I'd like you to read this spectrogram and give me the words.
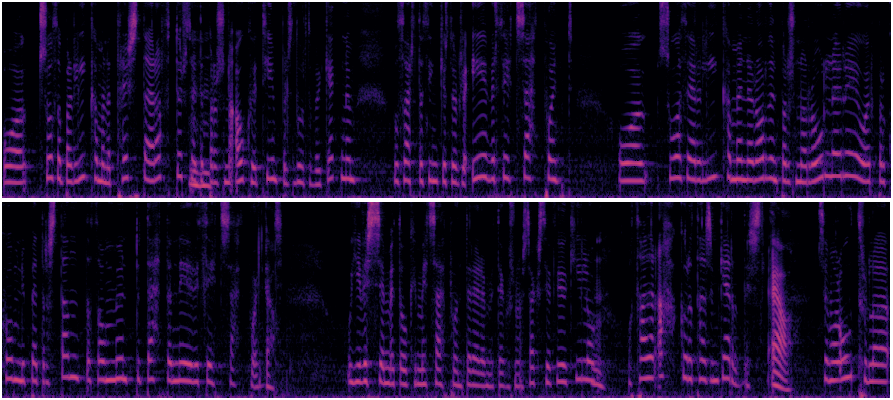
og svo þá bara líka mann að treysta þér aftur. Þetta Mhm. er bara svona ákveðið tímbil sem þú ert að vera gegnum. Þú þarft að þyngjast yfir þitt set point og svo þegar líka menn er orðin bara svona rólegri og er bara komin í betra standa þá myndu detta niður í þitt set point. Já. og ég vissi mitt ok, mitt set point er einmitt eitthvað svona 64 kíló Mm. og það er akkurat það sem gerðist. Já, sem var ótrúlega,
